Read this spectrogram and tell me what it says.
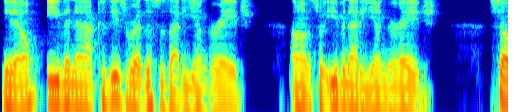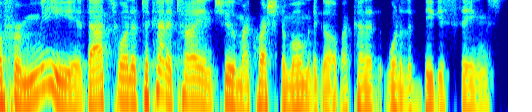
You know, even at because these were this was at a younger age, um, so even at a younger age. So for me, that's one of to kind of tie into my question a moment ago about kind of one of the biggest things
